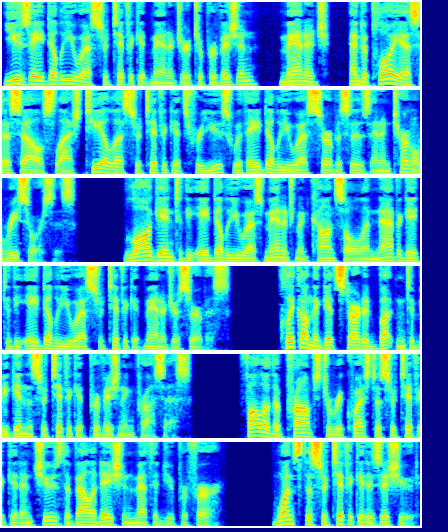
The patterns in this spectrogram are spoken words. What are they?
Use AWS Certificate Manager to provision, manage, and deploy SSL/TLS certificates for use with AWS services and internal resources. Log in to the AWS Management Console and navigate to the AWS Certificate Manager service. Click on the Get Started button to begin the certificate provisioning process. Follow the prompts to request a certificate and choose the validation method you prefer. Once the certificate is issued,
